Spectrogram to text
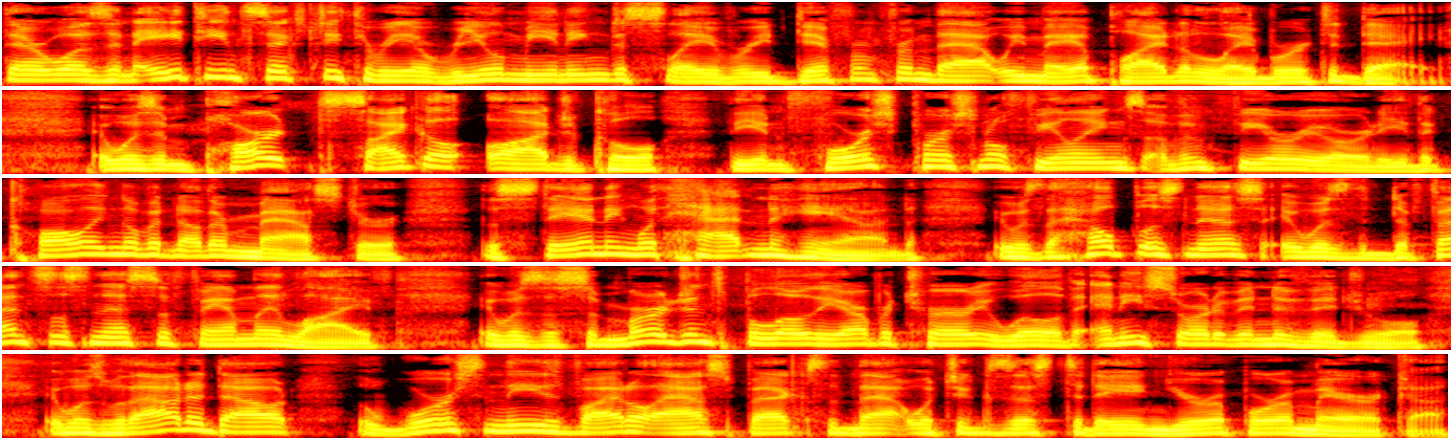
there was in 1863 a real meaning to slavery different from that we may apply to the laborer today. It was in part psychological, the enforced personal feelings of inferiority, the calling of another master, the standing with hat in hand. It was the helplessness, it was the defenselessness of family life. It was the submergence below the arbitrary will of any sort of individual. It was without a doubt the worst in these vital aspects than that which exists today in Europe or America.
